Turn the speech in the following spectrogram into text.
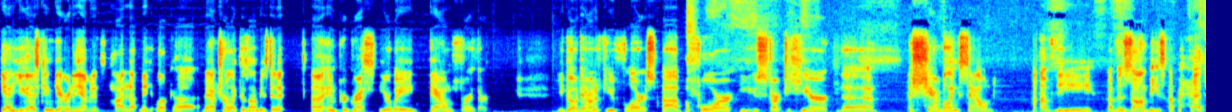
yeah, you guys can get rid of the evidence, hide it up, make it look uh, natural like the zombies did it, uh, and progress your way down further. You go down a few floors uh, before you start to hear the the shambling sound of the of the zombies up ahead,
